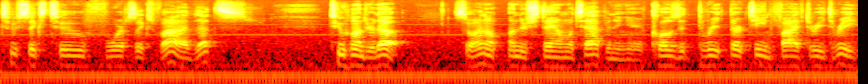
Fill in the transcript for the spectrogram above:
262465. That's 200 up. So I don't understand what's happening here. Closed at 13533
